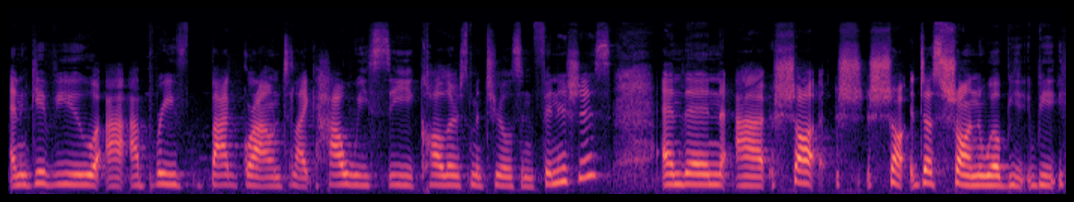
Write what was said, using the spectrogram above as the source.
and give you a brief background, like how we see colors, materials, and finishes. And then uh, just Sian will be, be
